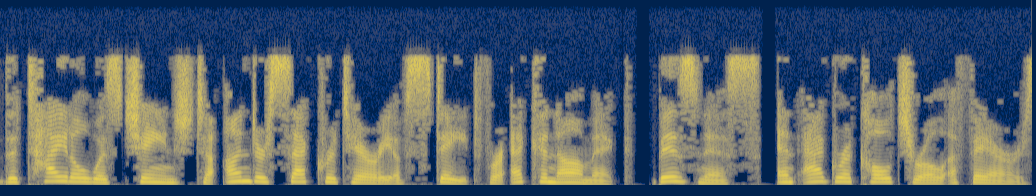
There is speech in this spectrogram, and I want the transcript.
the title was changed to Under-Secretary of State for Economic, Business, and Agricultural Affairs.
